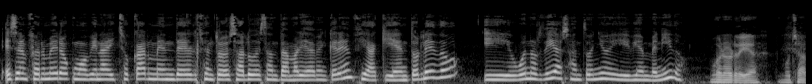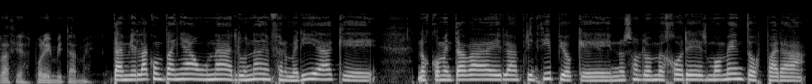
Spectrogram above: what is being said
es enfermero, como bien ha dicho Carmen, del Centro de Salud de Santa María de Benquerencia, aquí en Toledo. Y buenos días, Antonio, y bienvenido. Buenos días, muchas gracias por invitarme. También la acompaña una alumna de enfermería que nos comentaba él al principio que no son los mejores momentos para,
